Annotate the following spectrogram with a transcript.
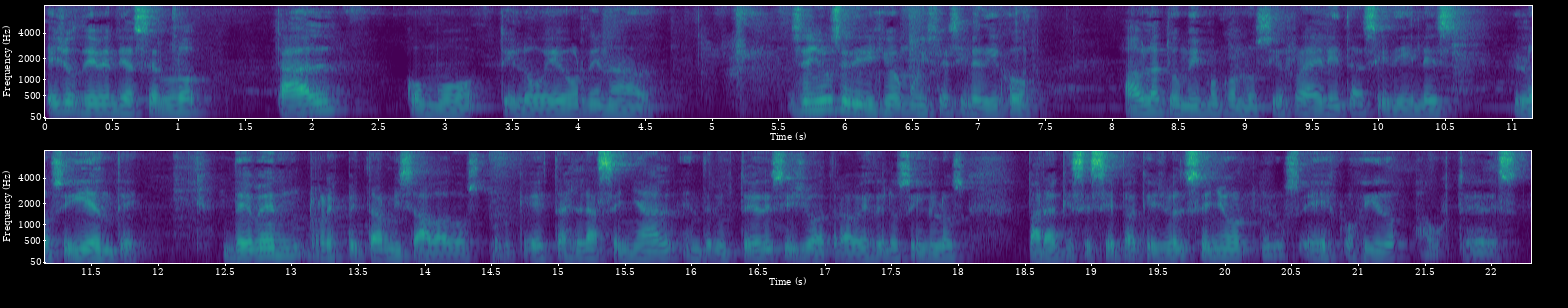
ellos deben de hacerlo tal como te lo he ordenado. El Señor se dirigió a Moisés y le dijo, habla tú mismo con los israelitas y diles lo siguiente, deben respetar mis sábados, porque esta es la señal entre ustedes y yo a través de los siglos, para que se sepa que yo el Señor los he escogido a ustedes.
